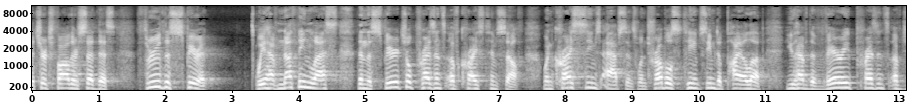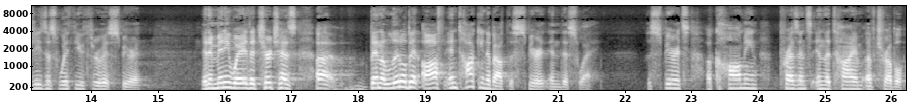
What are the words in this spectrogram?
the church father, said this through the Spirit, we have nothing less than the spiritual presence of Christ Himself. When Christ seems absent, when troubles seem to pile up, you have the very presence of Jesus with you through His Spirit. And in many ways, the church has uh, been a little bit off in talking about the Spirit in this way. The Spirit's a calming presence in the time of trouble.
